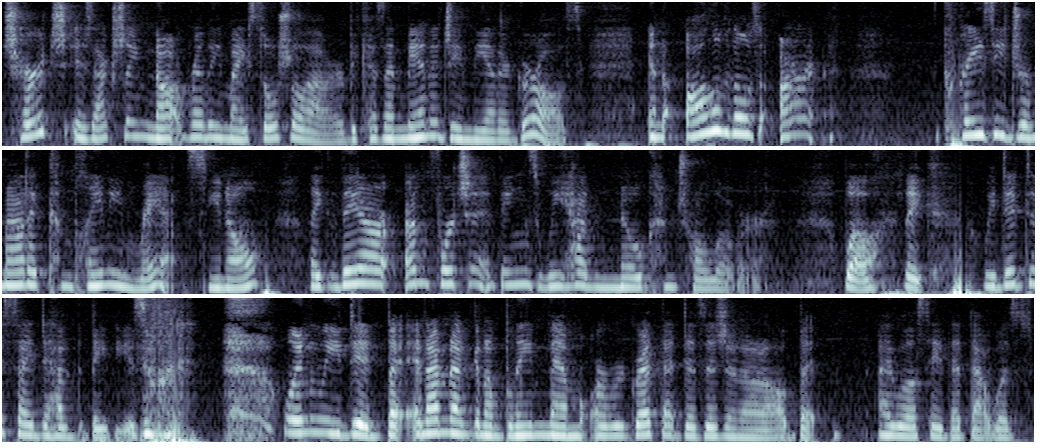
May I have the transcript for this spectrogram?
church is actually not really my social hour because I'm managing the other girls. And all of those aren't crazy dramatic complaining rants, you know? Like, they are unfortunate things we had no control over. Well, like, we did decide to have the babies. when we did. But and I'm not going to blame them or regret that decision at all, but I will say that that was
